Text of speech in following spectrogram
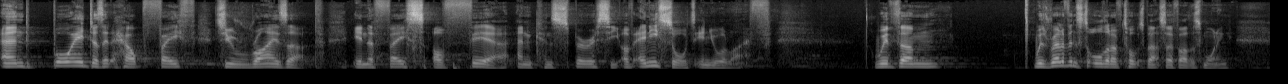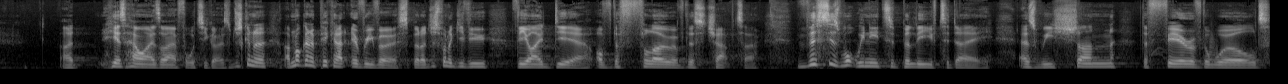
and boy, does it help faith to rise up in the face of fear and conspiracy of any sort in your life with, um, with relevance to all that I've talked about so far this morning. Uh, here's how Isaiah 40 goes. I'm just going to, I'm not going to pick out every verse, but I just want to give you the idea of the flow of this chapter. This is what we need to believe today as we shun the fear of the world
